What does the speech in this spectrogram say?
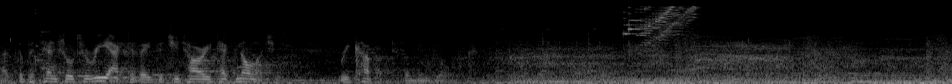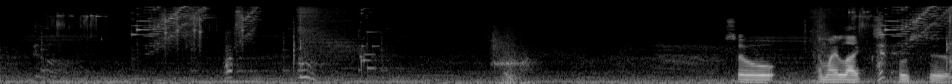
has the potential to reactivate the Chitauri technology, recovered from New York. So, am I like supposed to...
